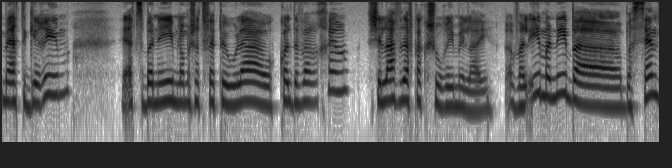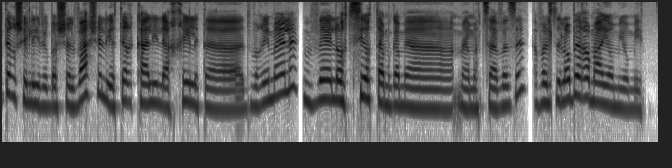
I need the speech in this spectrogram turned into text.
מאתגרים, עצבניים, לא משתפי פעולה או כל דבר אחר, שלאו דווקא קשורים אליי. אבל אם אני ב- בסנטר שלי ובשלווה שלי, יותר קל לי להכיל את הדברים האלה ולהוציא אותם גם מה, מהמצב הזה, אבל זה לא ברמה יומיומית,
